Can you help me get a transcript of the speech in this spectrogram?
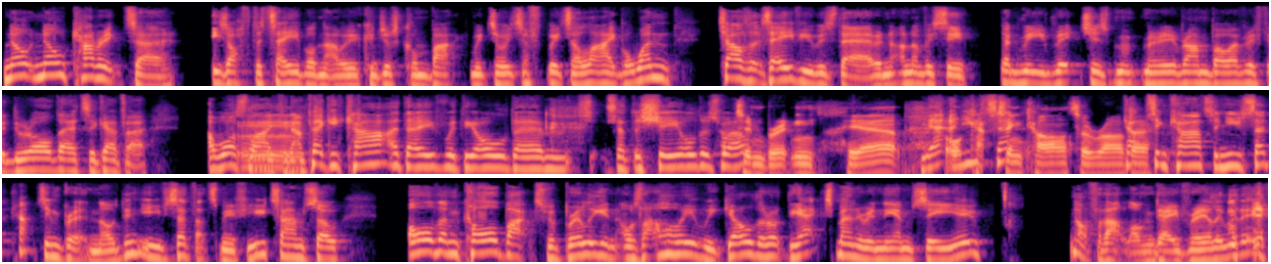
no no character is off the table now who can just come back. Which it's a it's a lie. But when Charles Xavier was there, and, and obviously then Reed Richards, Maria Rambeau, everything. They were all there together. I was mm. liking And Peggy Carter, Dave, with the old um, said the Shield as well. Captain Britain, yeah, yeah, or Captain said, Carter rather. Captain Carter, and you said Captain Britain though, didn't you? You've said that to me a few times. So all them callbacks were brilliant. I was like, oh, here we go. They're, up. the X Men are in the MCU. Not for that long, Dave. Really, with it.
